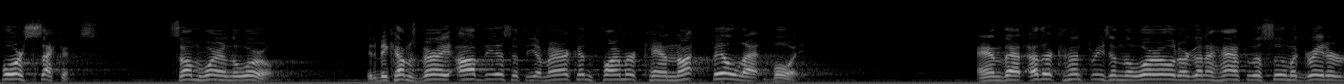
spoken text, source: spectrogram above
four seconds somewhere in the world, it becomes very obvious that the American farmer cannot fill that void and that other countries in the world are going to have to assume a greater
